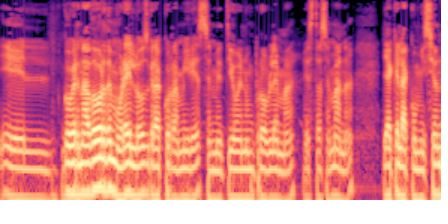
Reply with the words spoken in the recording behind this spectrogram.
el gobernador de Morelos, Graco Ramírez, se metió en un problema esta semana, ya que la Comisión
